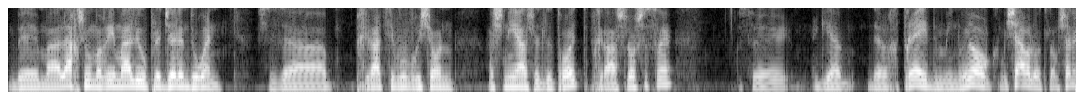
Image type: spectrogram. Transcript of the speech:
במהלך שהוא מרים alley-oop לג'יילן דורן, שזה הבחירת סיבוב ראשון השנייה של דטרויט, בחירה ה-13. זה הגיע דרך trade מניו יורק, משארלוט, לא משנה.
